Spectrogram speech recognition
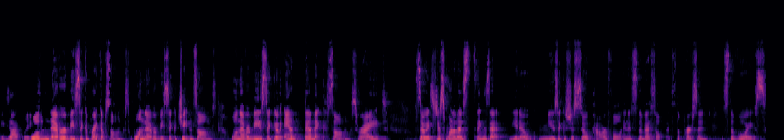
Exactly. We'll never be sick of breakup songs. We'll never be sick of cheating songs. We'll never be sick of anthemic songs, right? Mm-hmm. So it's just one of those things that, you know, music is just so powerful and it's the mm-hmm. vessel, it's the person, it's the voice.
